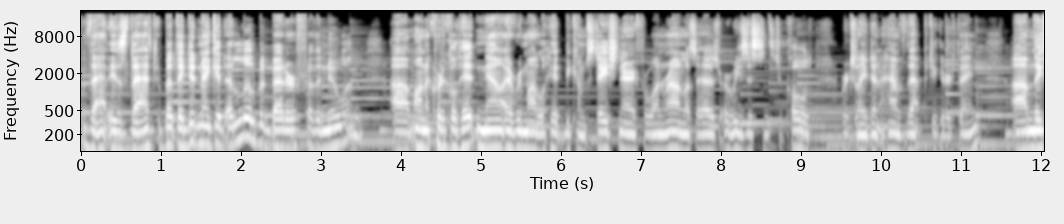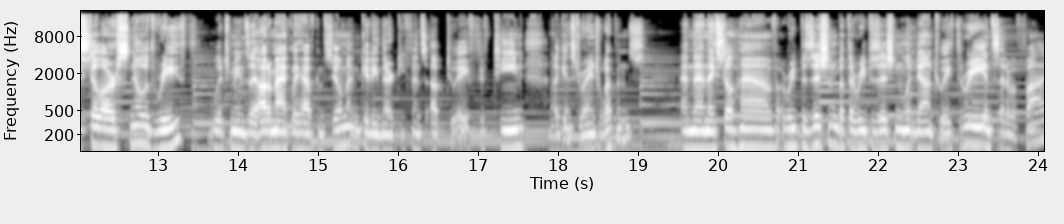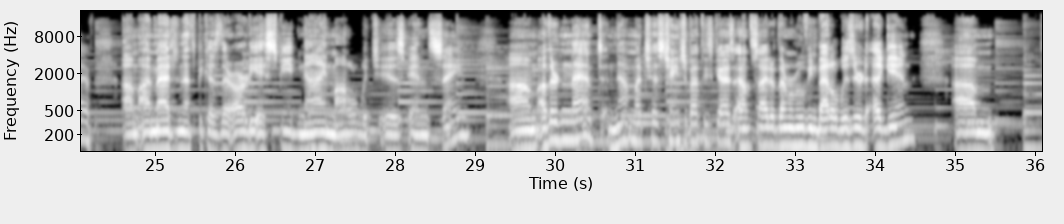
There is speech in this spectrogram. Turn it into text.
that is that. But they did make it a little bit better for the new one. Um, on a critical hit, now every model hit becomes stationary for one round unless it has a resistance to cold. Originally, didn't have that particular thing. Um, they still are Snowed Wreath, which means they automatically have concealment, getting their defense up to a 15 against ranged weapons. And then they still have a reposition, but the reposition went down to a 3 instead of a 5. Um, I imagine that's because they're already a speed 9 model, which is insane. Um, other than that, not much has changed about these guys outside of them removing Battle Wizard again. Um,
